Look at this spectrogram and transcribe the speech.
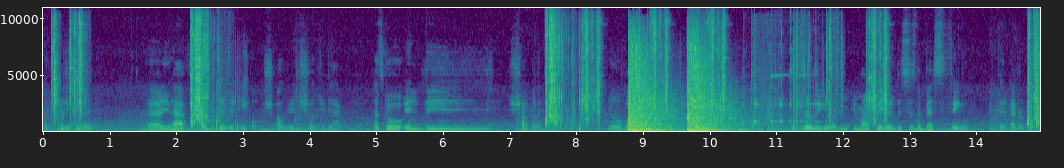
Looks pretty good. Uh, you have from the Desert Eagle. I already showed you that. Let's go in the shotgun. Nova. Really good. In my opinion, this is the best thing you could ever put in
